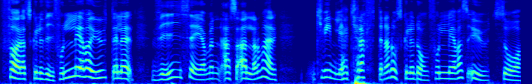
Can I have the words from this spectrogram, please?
För att skulle vi få leva ut, eller vi säger jag, men alltså alla de här kvinnliga krafterna då, skulle de få levas ut så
